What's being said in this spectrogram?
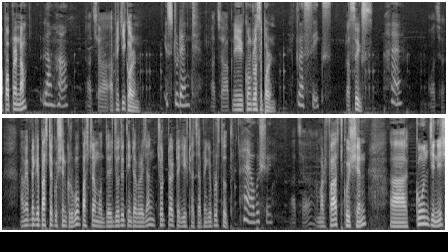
আপু আপনার নাম? লামহা। আচ্ছা আপনি কি করেন? স্টুডেন্ট। আচ্ছা আপনি কোন ক্লাসে পড়েন? Class six. Class six? হ্যাঁ। আচ্ছা। আমি আপনাকে পাঁচটা কোশ্চেন করব। পাঁচটার মধ্যে যদি তিনটা পেরে যান ছোট্ট একটা গিফট আছে। আপনি কি প্রস্তুত? হ্যাঁ অবশ্যই। আচ্ছা আমার ফার্স্ট কোশ্চেন কোন জিনিস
